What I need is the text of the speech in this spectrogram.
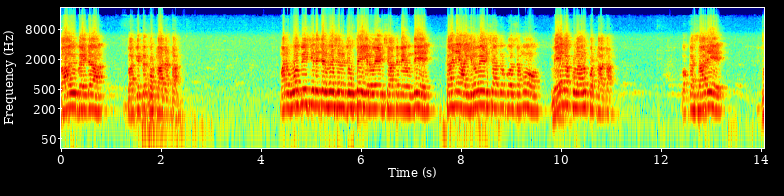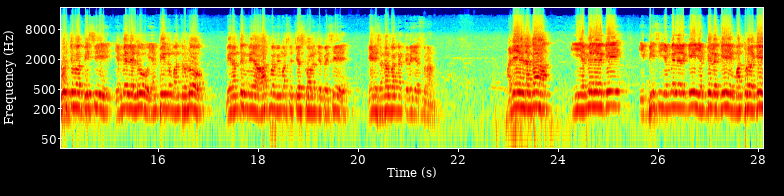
బావి బయట బకెట్ల కొట్లాడట. మన ఓబీసీ రిజర్వేషన్ చూస్తే ఇరవై ఏడు శాతమే ఉంది. కానీ ఆ ఇరవై ఏడు శాతం కోసము వేల కులాలు కొట్లాట. ఒక్కసారి బూర్జువ బీసీ ఎమ్మెల్యేలు ఎంపీలు మంత్రులు మీరంతకు మీరు ఆత్మ విమర్శ చేసుకోవాలని చెప్పేసి నేను ఈ సందర్భంగా తెలియజేస్తున్నాను. అదేవిధంగా ఈ ఎమ్మెల్యేలకి ఈ బీసీ ఎమ్మెల్యేలకి ఎంపీలకి మంత్రులకి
